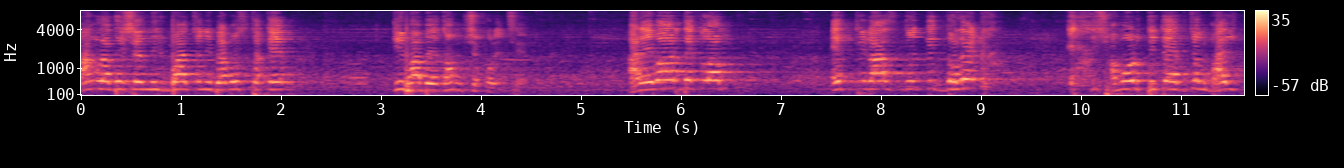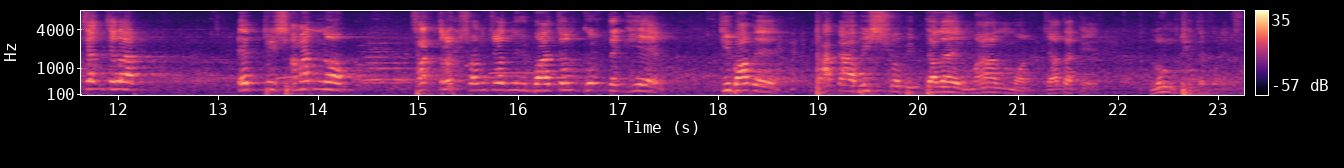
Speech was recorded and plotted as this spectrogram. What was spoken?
বাংলাদেশের নির্বাচনী ব্যবস্থাকে কীভাবে ধ্বংস করেছে। আর এবার দেখলাম, একটি রাজনৈতিক দলের সমর্থিত একজন ভাইস চ্যান্সেলর, একটি সামান্য ছাত্র সংসদ নির্বাচন করতে গিয়ে কীভাবে ঢাকা বিশ্ববিদ্যালয়ের মান মর্যাদাকে লুণ্ঠিত করেছে?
